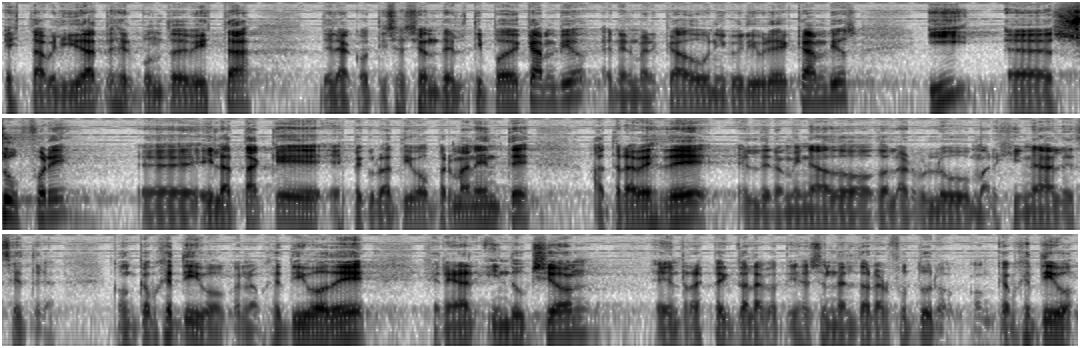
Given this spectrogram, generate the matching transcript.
estabilidad desde el punto de vista de la cotización del tipo de cambio en el mercado único y libre de cambios y eh, sufre eh, el ataque especulativo permanente a través del el denominado dólar blue, marginal, etc. ¿Con qué objetivo? Con el objetivo de generar inducción en respecto a la cotización del dólar futuro. ¿Con qué objetivo?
